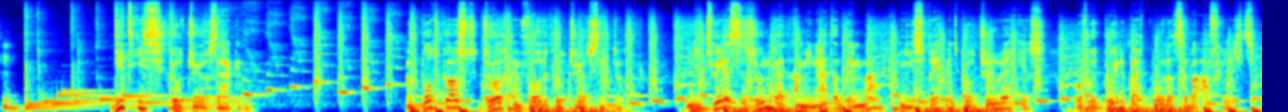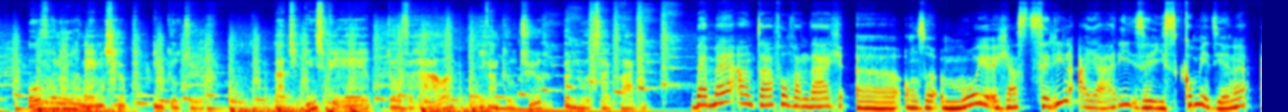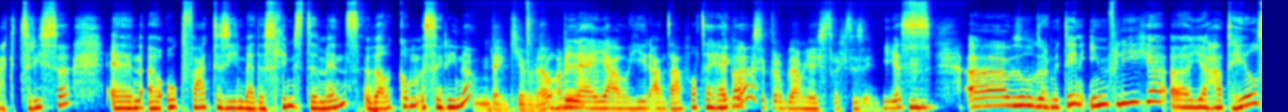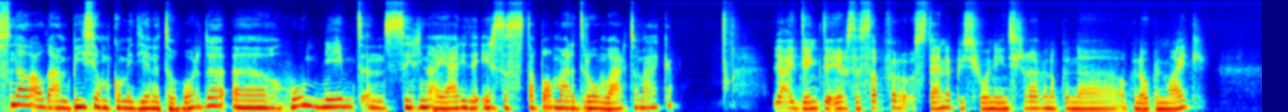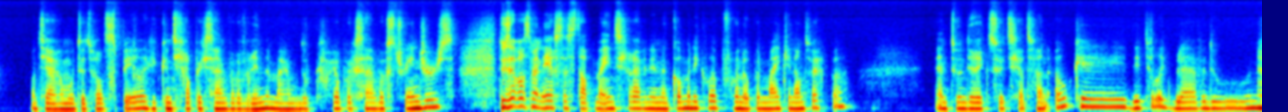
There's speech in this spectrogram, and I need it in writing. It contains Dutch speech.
Dit is Cultuurzaken. Een podcast door en voor de cultuursector. In dit tweede seizoen gaat Aminata Demba in gesprek met cultuurwerkers over het boeiende parcours dat ze hebben afgelegd, over hun ondernemerschap in cultuur. Laat je inspireren door verhalen die van cultuur een noodzaak maken. Bij mij aan tafel vandaag uh, onze mooie gast Serine Ayari. Ze is comedienne, actrice en uh, ook vaak te zien bij De Slimste Mens. Welkom, Serine. Dankjewel. Aminata. Blij jou hier aan tafel te hebben. Ik ook super blij om je eens terug te zien. Yes. Uh, we zullen er meteen invliegen. je had heel snel al de ambitie om comedienne te worden. hoe neemt een Serine Ayari de eerste stap om haar droom waar te maken? Ja, ik denk de eerste stap voor stand-up is gewoon inschrijven op een, uh, op een open mic. Want ja, je moet het wel spelen. Je kunt grappig zijn voor vrienden, maar je moet ook grappig zijn voor strangers. Dus dat was mijn eerste stap, me inschrijven in een comedyclub voor een open mic in Antwerpen. En toen direct zoiets gehad van, oké, dit wil ik blijven doen.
